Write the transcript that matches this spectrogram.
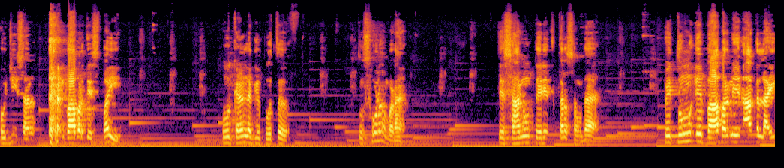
ਫੌਜੀ ਸਨ, ਬਾਬਰ ਦੇ ਸਿਪਾਹੀ। ਉਹ ਕਹਿਣ ਲੱਗੇ, ਪੁੱਤ, ਤੂੰ ਸੋਹਣਾ ਬੜਾ ਹੈ ਤੇ ਸਾਨੂੰ ਤੇਰੇ ਤੇ ਤਰਸ ਆਉਂਦਾ ਹੈ ਵੀ ਤੂੰ ਇਹ ਬਾਬਰ ਨੇ ਅੱਗ ਲਾਈ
